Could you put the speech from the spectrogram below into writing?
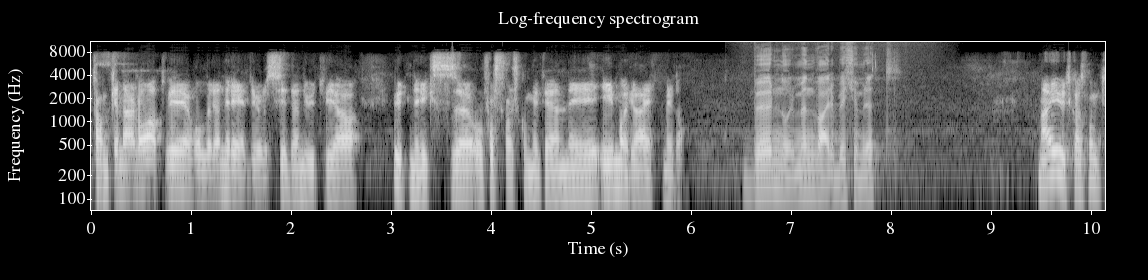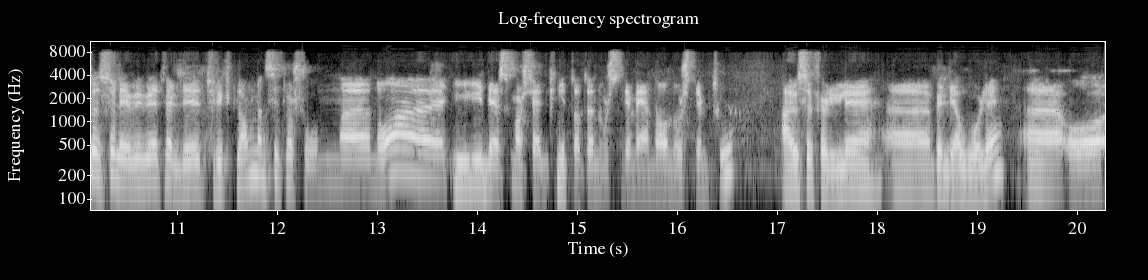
Tanken er nå at vi holder en redegjørelse i den utvida utenriks- og forsvarskomiteen i, i morgen ettermiddag. Bør nordmenn være bekymret? Nei, I utgangspunktet så lever vi i et veldig trygt land, men situasjonen eh, nå eh, i det som har skjedd knytta til Nord Stream 1 og Nord Stream 2, er jo selvfølgelig eh, veldig alvorlig. Eh, og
